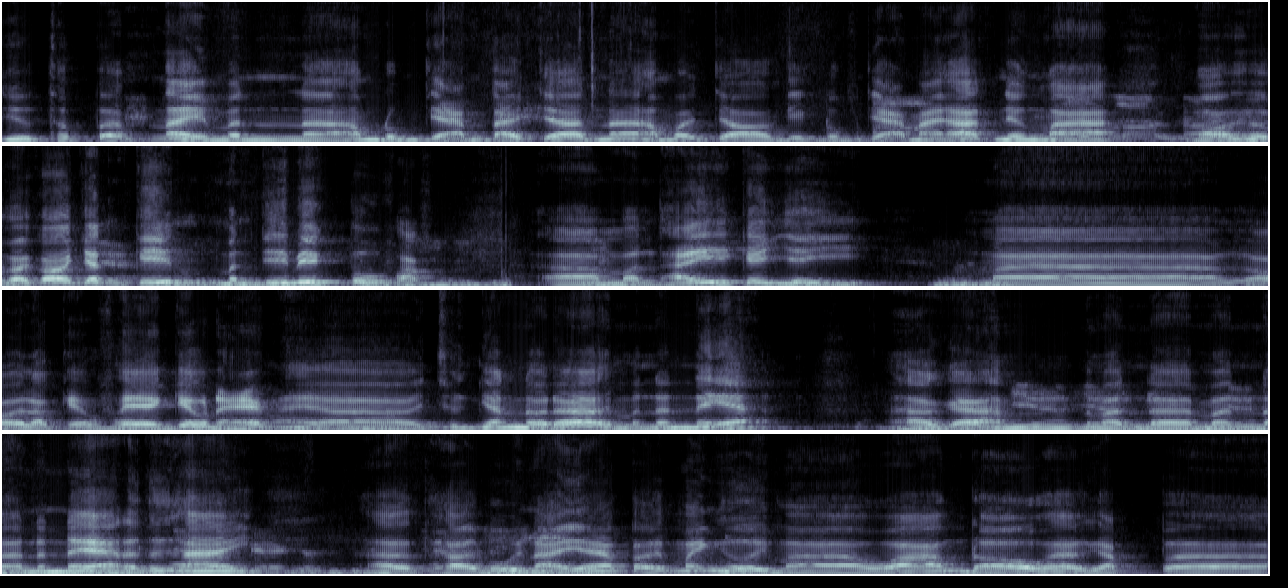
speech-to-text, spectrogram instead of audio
youtube này mình không đụng chạm tại trên nó không có cho việc đụng chạm ai hết. Nhưng mà mọi người phải có chánh kiến. Mình chỉ biết tu phật. À, mình thấy cái gì mà gọi là kéo phe kéo đảng hay là xưng danh rồi đó thì mình nên né à, cả mình mình, à, mình nên né là thứ hai. À, thời buổi này á, có mấy người mà qua Ấn Độ hay là gặp à,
